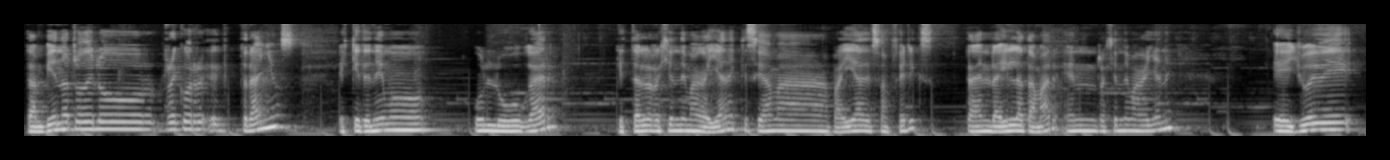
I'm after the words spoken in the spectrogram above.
también otro de los récords extraños es que tenemos un lugar que está en la región de Magallanes que se llama Bahía de San Félix. Está en la isla Tamar, en región de Magallanes. Eh, llueve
